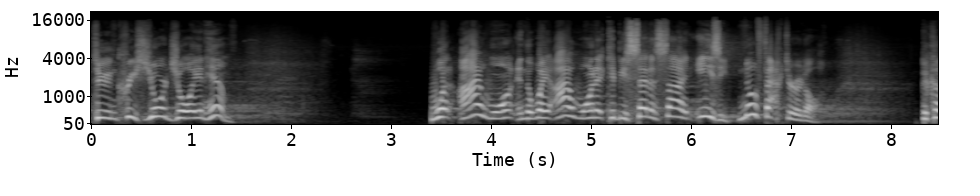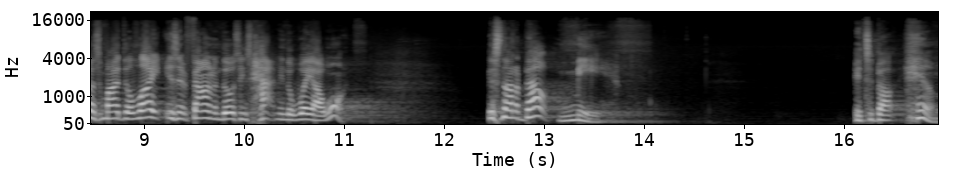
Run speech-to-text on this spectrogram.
to increase your joy in Him. What I want and the way I want it can be set aside easy, no factor at all. Because my delight isn't found in those things happening the way I want. It's not about me, it's about Him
